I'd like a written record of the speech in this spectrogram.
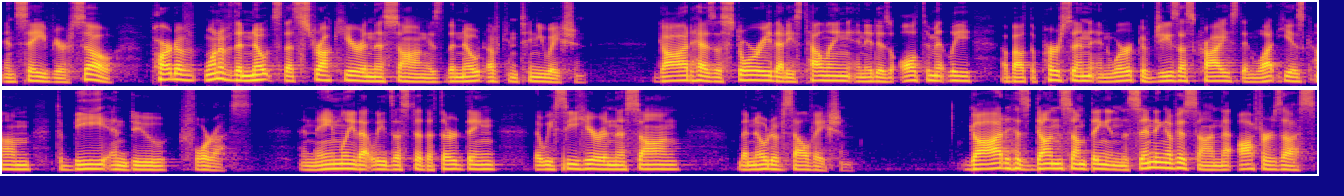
and Savior. So, part of one of the notes that's struck here in this song is the note of continuation. God has a story that he's telling, and it is ultimately about the person and work of Jesus Christ and what he has come to be and do for us. And namely, that leads us to the third thing that we see here in this song the note of salvation. God has done something in the sending of his son that offers us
